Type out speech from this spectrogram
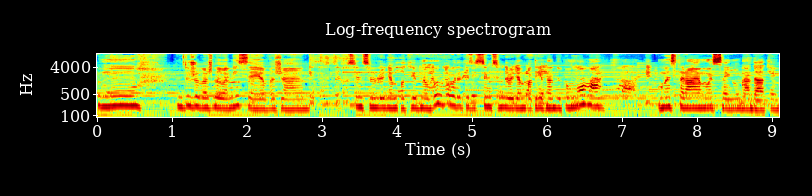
Тому дуже важлива місія, я вважаю. Всім цим людям потрібно виговоритися, всім цим людям потрібна допомога. Ми стараємося її надати.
